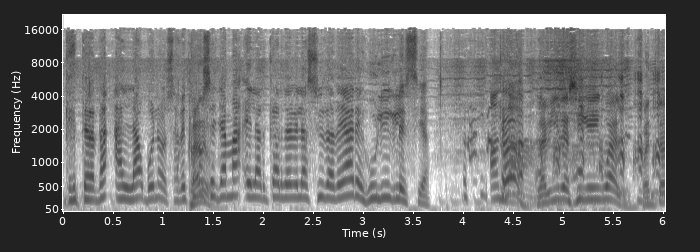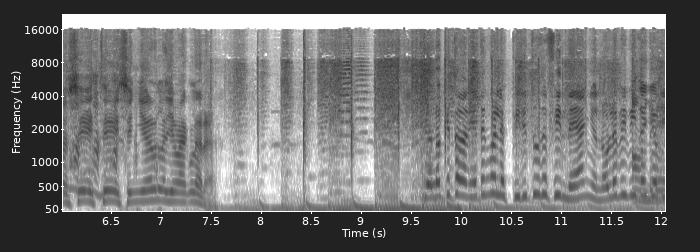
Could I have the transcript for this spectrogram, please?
que te da al lado. Bueno, ¿sabes Claro. cómo se llama el alcalde de la ciudad de Ares? Julio Iglesias. Anda. La vida sigue igual. Pues entonces este señor la lleva clara. Yo lo que todavía tengo el espíritu de fin de año, no lo he vivido yo Hombre,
